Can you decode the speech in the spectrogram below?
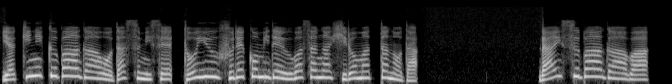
焼肉バーガーを出す店という触れ込みで噂が広まったのだ。ライスバーガーは、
